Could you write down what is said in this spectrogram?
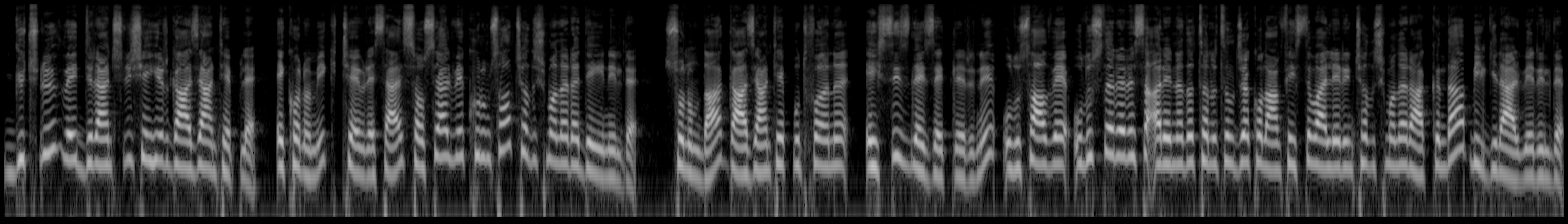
güçlü ve dirençli şehir Gaziantep'le ekonomik, çevresel, sosyal ve kurumsal çalışmalara değinildi. Sunumda Gaziantep mutfağını, eşsiz lezzetlerini ulusal ve uluslararası arenada tanıtılacak olan festivallerin çalışmaları hakkında bilgiler verildi.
